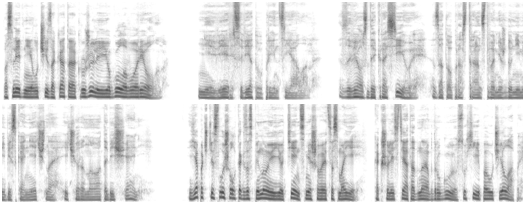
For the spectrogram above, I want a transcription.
Последние лучи заката окружили ее голову ореолом. «Не верь свету, принц Ялан. Звезды красивы, зато пространство между ними бесконечно и черно от обещаний». Я почти слышал, как за спиной ее тень смешивается с моей, как шелестят одна об другую сухие паучьи лапы.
